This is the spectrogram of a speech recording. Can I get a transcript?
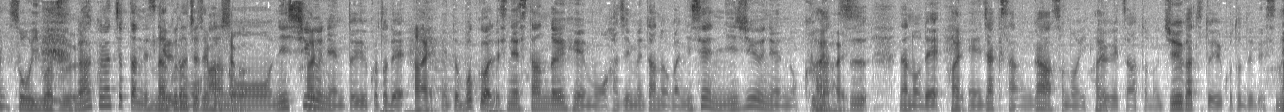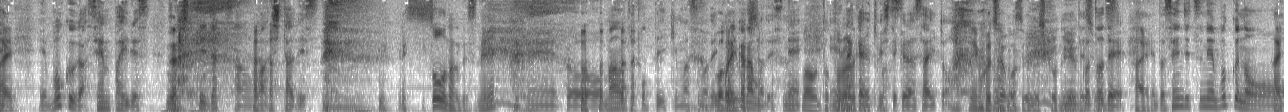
ー、そう言わず。なくなっちゃったんですけれどもあの2周年ということで、はい、えっと、僕はですねスタンド FM を始めたのが2020年の9月なので、はい。はい、えー、ジャックさんがその1か月後の10月ということでですね、はい、えー、僕が先輩です。そしてジャックさんは下です。そうなんですね。えっとマウント取っていきますのでこれからもですね、マウント取られて仲良くしてくださいと。えこちらこそよろしくお願いいたします。ということで、はい、えっと、先日ね、僕の、はい、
